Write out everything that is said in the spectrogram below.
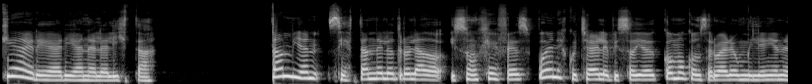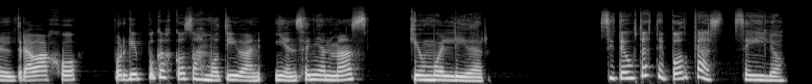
¿Qué agregarían a la lista? También, si están del otro lado y son jefes, pueden escuchar el episodio de cómo conservar a un milenio en el trabajo, porque pocas cosas motivan y enseñan más que un buen líder. Si te gustó este podcast, seguilo.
